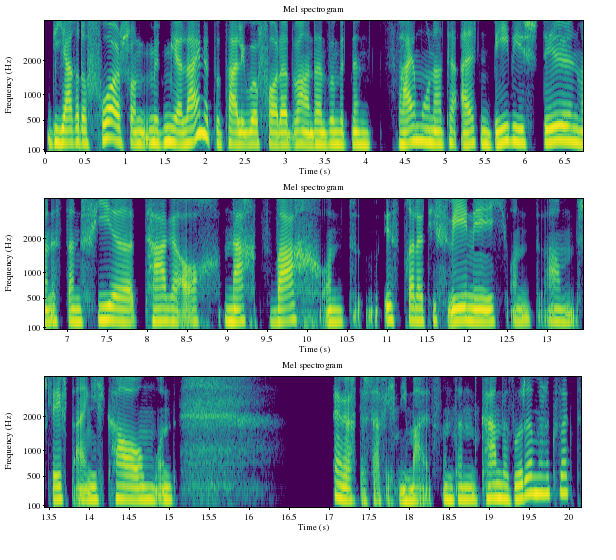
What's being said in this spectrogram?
die Jahre davor schon mit mir alleine total überfordert war und dann so mit einem zwei Monate alten Baby stillen. Man ist dann vier Tage auch nachts wach und isst relativ wenig und ähm, schläft eigentlich kaum und er gedacht, das schaffe ich niemals. Und dann kam der Surda und hat gesagt,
